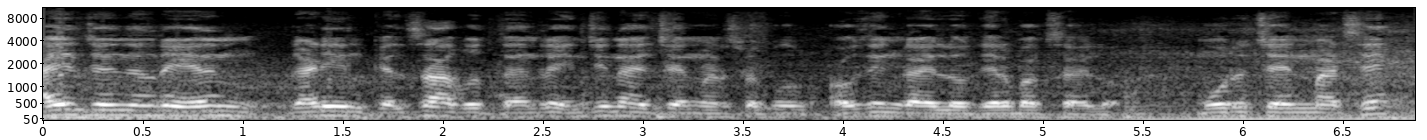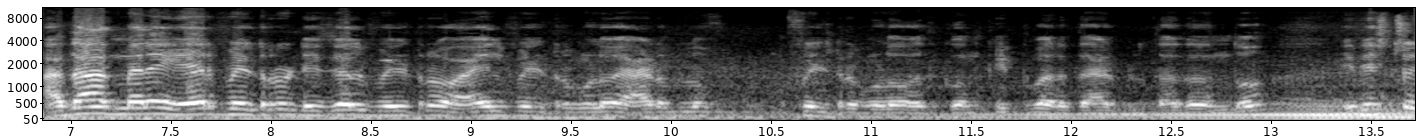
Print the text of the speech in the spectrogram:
ಆಯಿಲ್ ಚೇಂಜ್ ಅಂದರೆ ಏನು ಗಾಡಿಯಲ್ಲಿ ಕೆಲಸ ಆಗುತ್ತೆ ಅಂದರೆ ಇಂಜಿನ್ ಆಯಿಲ್ ಚೇಂಜ್ ಮಾಡಿಸ್ಬೇಕು housing oil gear box oil ಮೂರು ಚೇಂಜ್ ಮಾಡಿಸಿ. ಅದಾದಮೇಲೆ air filter diesel filter oil ಫಿಲ್ಟ್ರುಗಳು ಬ್ಲೂ ಫಿಲ್ಟ್ರುಗಳು ಅದಕ್ಕೊಂದು ಕಿಟ್ ಬರುತ್ತೆ ಆಡ್ ಬ್ಲೂ ಅದೊಂದು. ಇದಿಷ್ಟು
